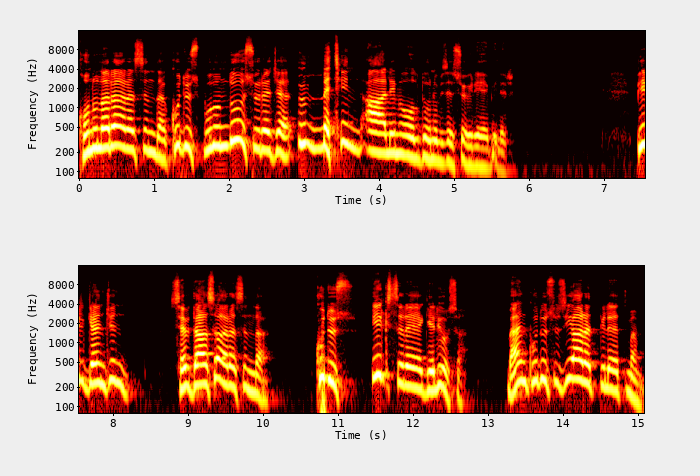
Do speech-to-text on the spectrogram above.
konuları arasında Kudüs bulunduğu sürece ümmetin alimi olduğunu bize söyleyebilir. Bir gencin sevdası arasında Kudüs ilk sıraya geliyorsa, ben Kudüs'ü ziyaret bile etmem.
